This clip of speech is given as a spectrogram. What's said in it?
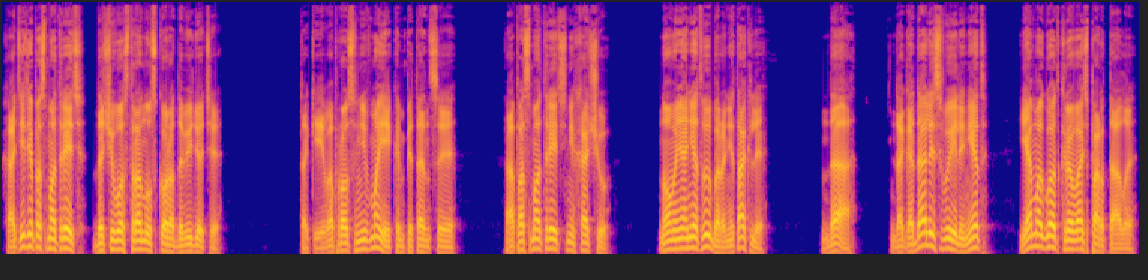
«Хотите посмотреть, до чего страну скоро доведете?» Такие вопросы не в моей компетенции. А посмотреть не хочу. Но у меня нет выбора, не так ли? Да. Догадались вы или нет, я могу открывать порталы.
